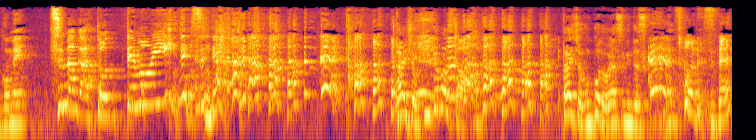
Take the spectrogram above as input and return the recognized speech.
ごめん妻がとってもいいですね 大将聞いてますか？大将向こうでお休みですからね。そうですね。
